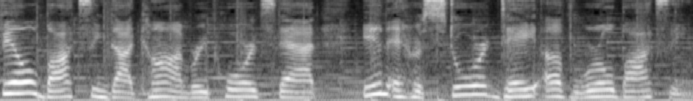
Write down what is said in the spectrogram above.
PhilBoxing.com reports that in a historic day of world boxing,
